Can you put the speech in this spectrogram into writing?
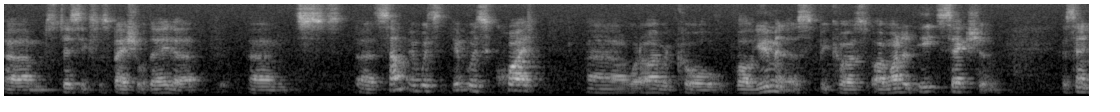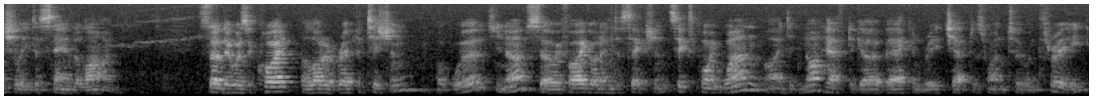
um, Statistics for Spatial Data. Um, uh, some, it, was, it was quite uh, what I would call voluminous because I wanted each section essentially to stand alone. So there was a quite a lot of repetition of words, you know. So if I got into section 6.1, I did not have to go back and read chapters 1, 2 and 3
